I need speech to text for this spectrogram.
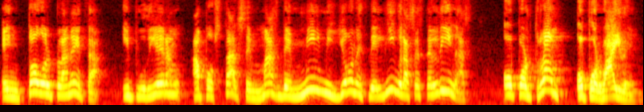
en todo el planeta y pudieran apostarse más de mil millones de libras esterlinas o por Trump o por Biden.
